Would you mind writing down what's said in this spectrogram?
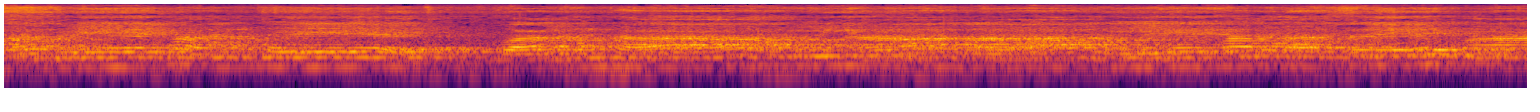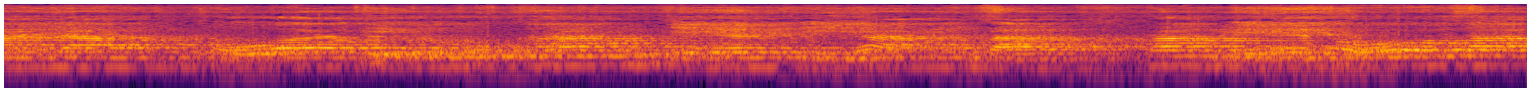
ธรรมเมพันเตวันทามิหาลาเอพัสเสมายังโททิรุขังเจติยังสัพพะเมโทสั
